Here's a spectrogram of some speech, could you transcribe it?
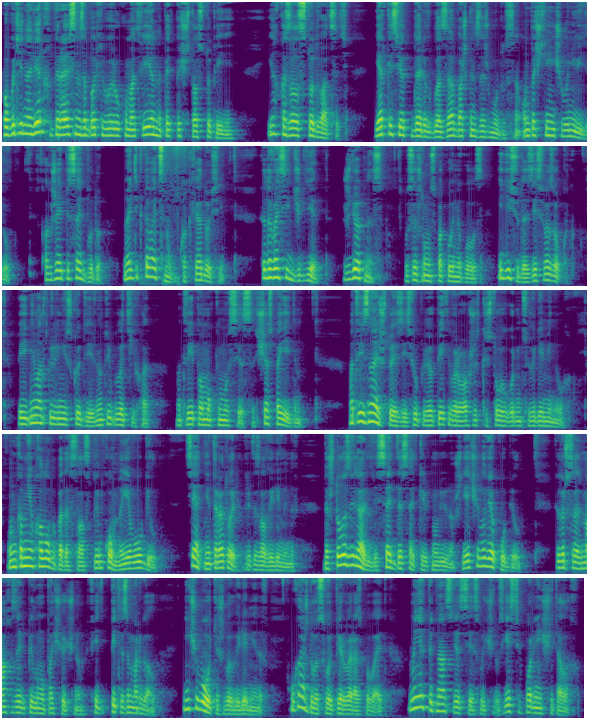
По пути наверх, опираясь на заботливую руку Матвея, он опять посчитал ступени. Их оказалось сто двадцать. Яркий свет ударил в глаза, Башкин зажмурился. Он почти ничего не видел. «Как же я писать буду? Ну, я диктовать смогу, как Феодосий». «Федор Васильевич где?» «Ждет нас», — услышал он спокойный голос. «Иди сюда, здесь вазок». Перед ним открыли низкую дверь, внутри было тихо. Матвей помог ему сесть. «Сейчас поедем». «Матвей знает, что я здесь», — выпалил Петя, ворвавшись в крестовую горницу Вильяминовых. «Он ко мне в холопа подослал с клинком, но я его убил». «Сядь, не тараторь», — приказал Велиминов. «Да что вы залялись? Сядь да сядь!» — крикнул юнош. «Я человека убил». Федор с размаха залепил ему пощечину. Петя заморгал. «Ничего, утешил Велиминов. У каждого свой первый раз бывает. У меня в 15 лет все случилось. Я с тех пор не считал их».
